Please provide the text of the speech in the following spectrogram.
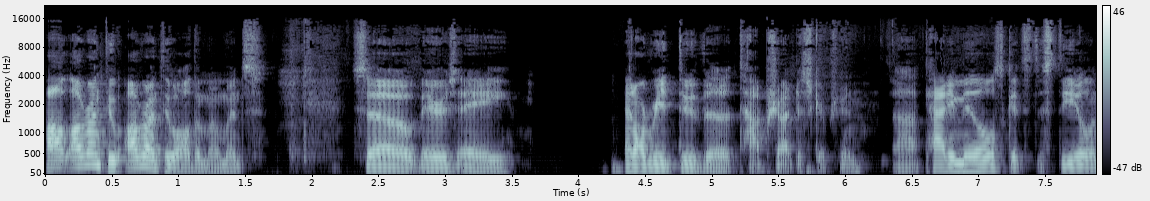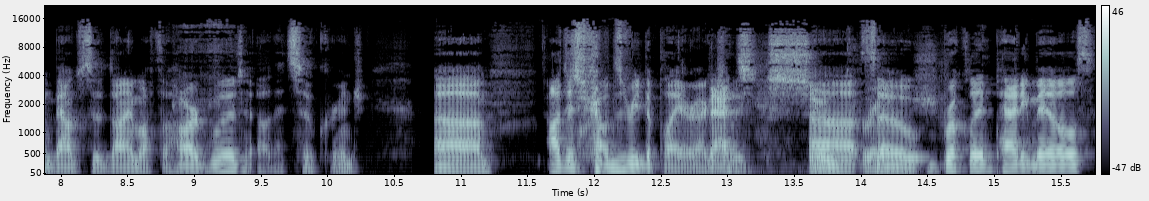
I'll I'll run through I'll run through all the moments. So there's a, and I'll read through the top shot description. Uh, Patty Mills gets the steal and bounces a dime off the hardwood. Oh, that's so cringe. Um, I'll just I'll just read the player actually. That's so Uh, so. Brooklyn, Patty Mills,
